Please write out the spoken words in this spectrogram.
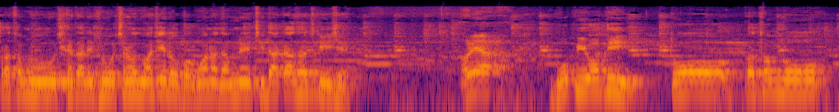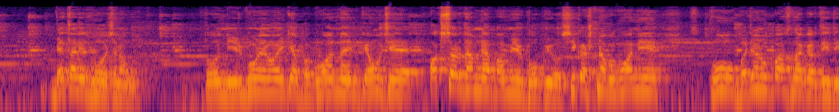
પ્રથમનું છેતાલીસનું વચનામૃત વાંચી લો, ભગવાનના ધામને ચિદાકાશ જ કહી છે. હવે ગોપીઓ હતી તો પ્રથમનું બેતાલીસમું વચનામૃત તો નિર્ગુણ એવો કે ભગવાનના એમ કેવું છે? અક્ષરધામને પામી ગોપીઓ. શ્રી કૃષ્ણ ભગવાનની હું ભજન ઉપાસના કરતી હતી.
